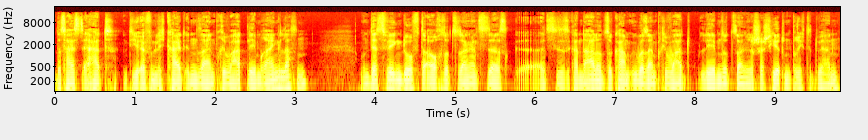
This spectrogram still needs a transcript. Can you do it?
das heißt, er hat die Öffentlichkeit in sein Privatleben reingelassen. Und deswegen durfte auch sozusagen, als, das, als diese Skandale und so kamen, über sein Privatleben sozusagen recherchiert und berichtet werden.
